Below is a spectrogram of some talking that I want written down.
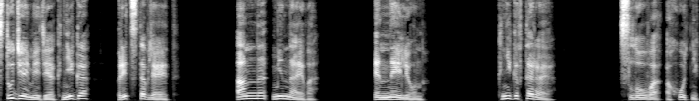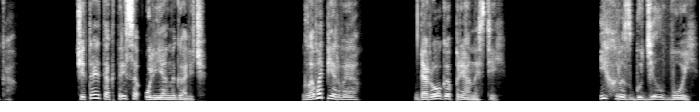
Студия «Медиакнига» представляет Анна Минаева «Эннелион». Книга вторая. «Слово охотника». Читает актриса Ульяна Галич. Глава первая. Дорога пряностей. Их разбудил вой.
